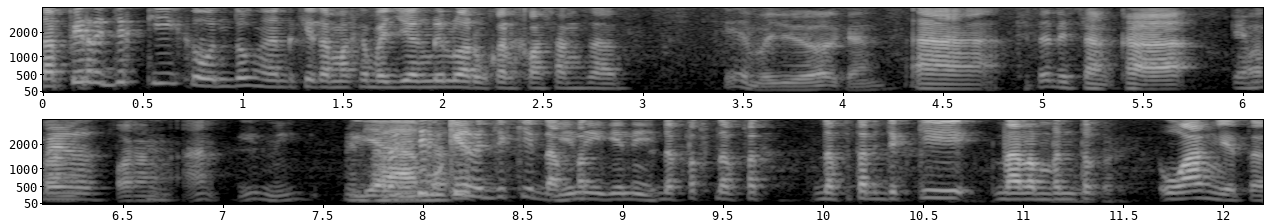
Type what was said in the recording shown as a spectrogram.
Tapi rezeki keuntungan kita pakai baju yang di luar bukan kaos sangsang. Iya, baju luar kan. Ah, Kita disangka Gembel. orang orang an- ini. Ya, rezeki mungkin rezeki dapat gini, gini. dapat dapat dapat rezeki dalam bentuk uang gitu.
